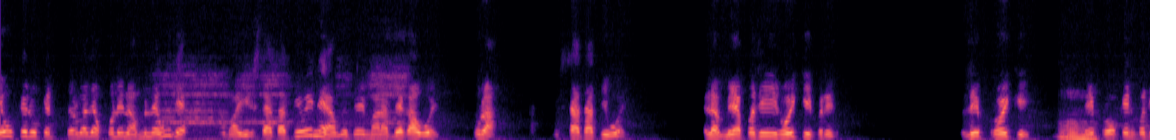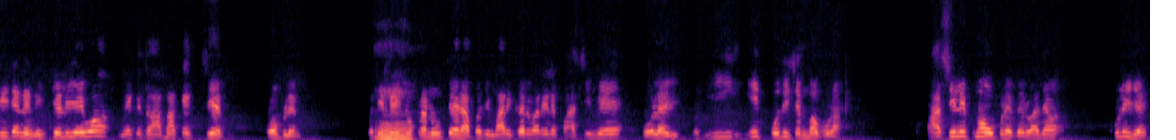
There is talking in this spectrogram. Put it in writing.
એવું કર્યું કે દરવાજા ખોલીને અમને શું છે આમાં ઈર્ષા થતી હોય ને અમે બે માણા ભેગા હોય પૂરા. ઈર્ષા થતી હોય. એટલે મેં પછી રોકી ફરી. લીપ રોકી. એ પ્રોકેન પછી છે ને નીચે લઈ આવ્યો. મેં કીધું આમાં કંઈક છે પ્રોબ્લેમ પછી બે. છોકરાને ઉતાર્યા. પછી મારી ઘરવાળીને પાછી મેં બોલાવી. તો એ એક પોઝિશનમાં પૂરા. પાછી લિફ્ટ ન ઉપડે દરવાજા ખુલી જાય.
